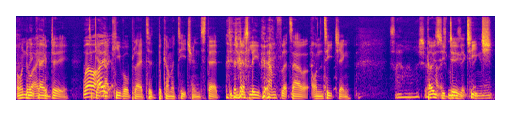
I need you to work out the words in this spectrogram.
I wonder And it what I could do Well, to get I- that keyboard player to become a teacher instead. Did you just leave pamphlets out on teaching? so I'm not sure Those who do music thing, you teach, know.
